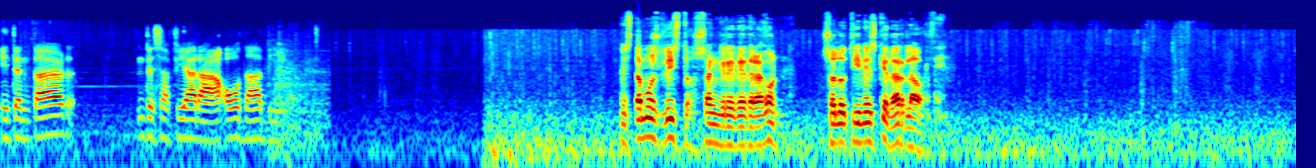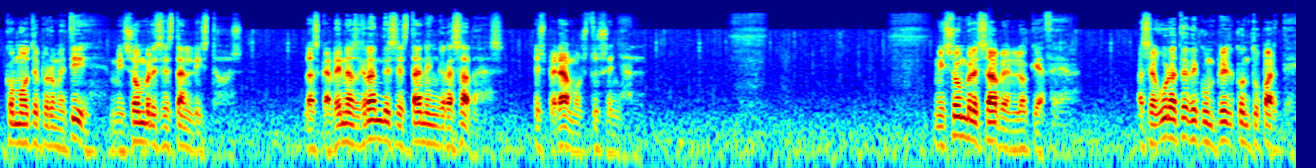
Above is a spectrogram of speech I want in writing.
intentar desafiar a Odabi. Estamos listos, sangre de dragón. Solo tienes que dar la orden. Como te prometí, mis hombres están listos. Las cadenas grandes están engrasadas. Esperamos tu señal. Mis hombres saben lo que hacer. Asegúrate de cumplir con tu parte.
